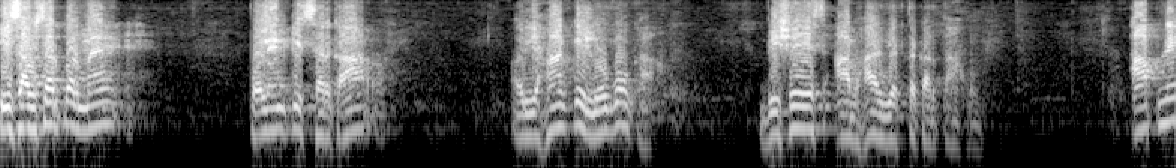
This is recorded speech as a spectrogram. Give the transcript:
इस अवसर पर मैं पोलैंड की सरकार और यहाँ के लोगों का विशेष आभार व्यक्त करता हूँ। आपने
